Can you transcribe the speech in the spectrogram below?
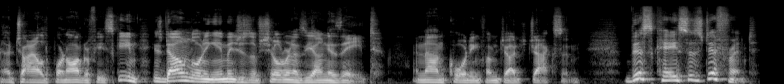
a child pornography scheme. He's downloading images of children as young as eight. And now I'm quoting from Judge Jackson. This case is different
